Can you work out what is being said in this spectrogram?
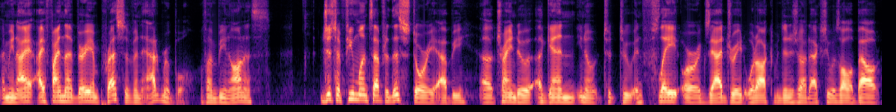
I mean, I, I find that very impressive and admirable, if I'm being honest. just a few months after this story, Abby, uh, trying to again, you know, to, to inflate or exaggerate what Ahmadinejad actually was all about.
